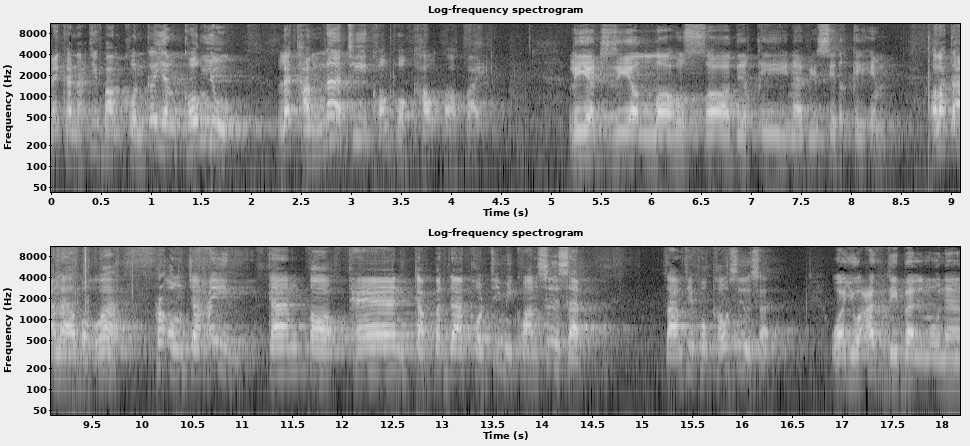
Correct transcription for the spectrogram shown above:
ในขณะที่บางคนก็ยังคงอยู่ และทำหน้าที่ของพวกเขาต่อไปลียจซีอัลลอฮุซาดิกีนบิซิดกิฮิมอัลลอฮฺตะลาบอกว่า พระองค์จะให้การตอบแทนกับบรรดาคนที่มีความซื่อสัตย์ตามที่พวกเขาซื่อสัตย์วยุอัดิบัลมุนา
